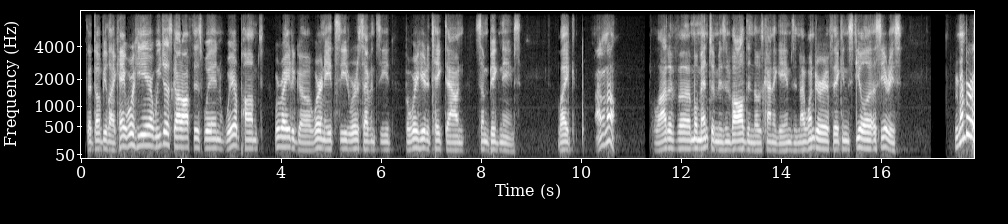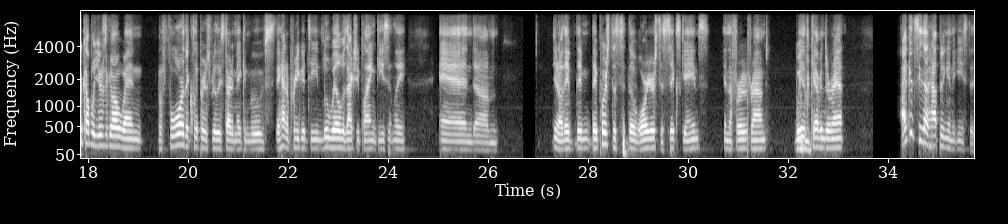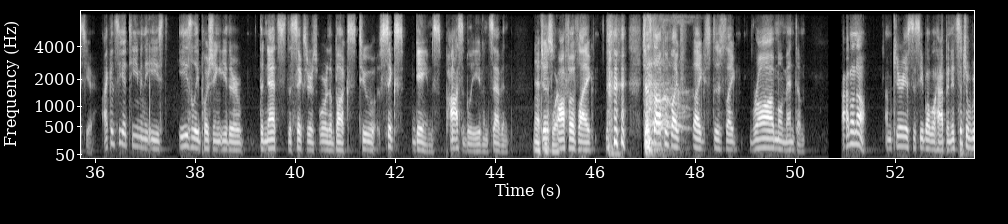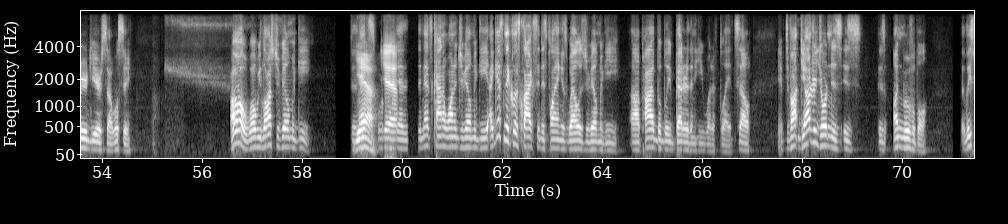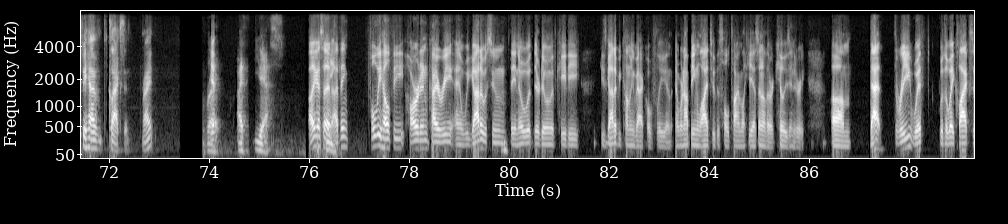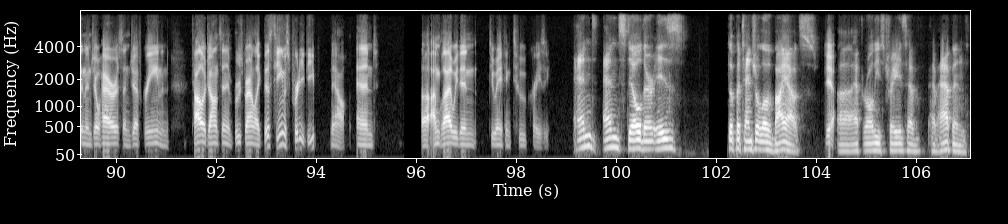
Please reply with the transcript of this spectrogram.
That they'll be like, "Hey, we're here. We just got off this win. We're pumped. We're ready to go. We're an eighth seed. We're a seventh seed, but we're here to take down some big names." Like, I don't know. A lot of uh, momentum is involved in those kind of games, and I wonder if they can steal a, a series. Remember a couple years ago when before the Clippers really started making moves, they had a pretty good team. Lou Will was actually playing decently, and um, you know they they they pushed the the Warriors to six games in the first round with Mhm. Kevin Durant. I could see that happening in the East this year. I could see a team in the East easily pushing either the Nets, the Sixers, or the Bucks to six games, possibly even seven That's just off of like just off of like like just like raw momentum. I don't know. I'm curious to see what will happen. It's such a weird year, so we'll see. Oh well, we lost JaVale McGee. The Yeah. Nets, Yeah. The Nets kind of wanted JaVale McGee. I guess Nicolas Claxton is playing as well as JaVale McGee. Uh, probably better than he would have played. So if Devon, DeAndre Jordan is is is unmovable, at least we have Claxton, right? right. I yes. Like I said, Think. I think fully healthy, Harden, Kyrie, and we got to assume they know what they're doing with KD. He's got to be coming back, hopefully, and, and we're not being lied to this whole time like he has another Achilles injury. Um, that three with with the way Claxton and Joe Harris and Jeff Green and Tyler Johnson and Bruce Brown, like this team is pretty deep now, and uh, I'm glad we didn't do anything too crazy. And and still there is the potential of buyouts. Yeah. Uh, after all these trades have have happened,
